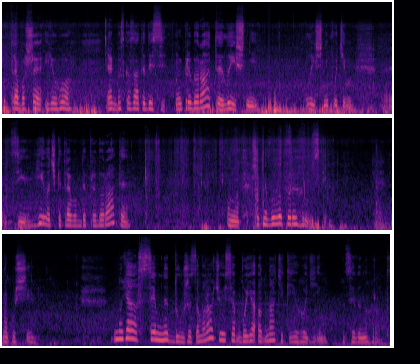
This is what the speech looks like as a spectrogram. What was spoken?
тут треба ще його, як би сказати, десь прибирати лишні. Лишні потім е, ці гілочки треба буде прибирати. От, щоб не було перегрузки на кущі. Ну, я з цим не дуже заморачуюся, бо я одна тільки його їм, оцей виноград.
